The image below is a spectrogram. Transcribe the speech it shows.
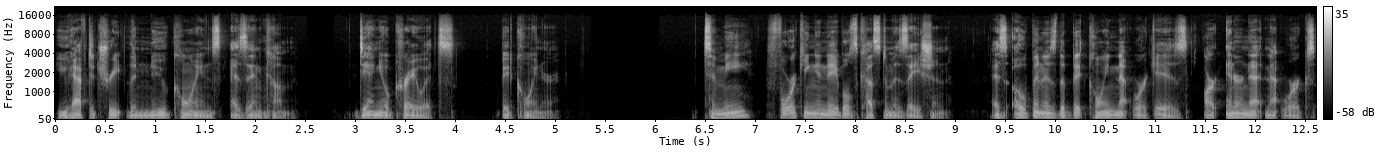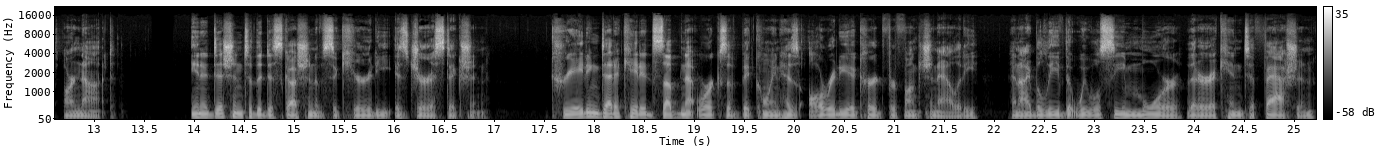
you have to treat the new coins as income. Daniel Krawisz, Bitcoiner. To me, forking enables customization. As open as the Bitcoin network is, our internet networks are not. In addition to the discussion of security is jurisdiction. Creating dedicated subnetworks of Bitcoin has already occurred for functionality, and I believe that we will see more that are akin to fashion,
